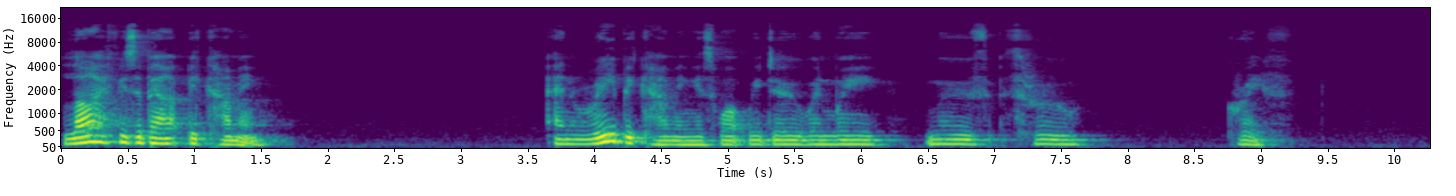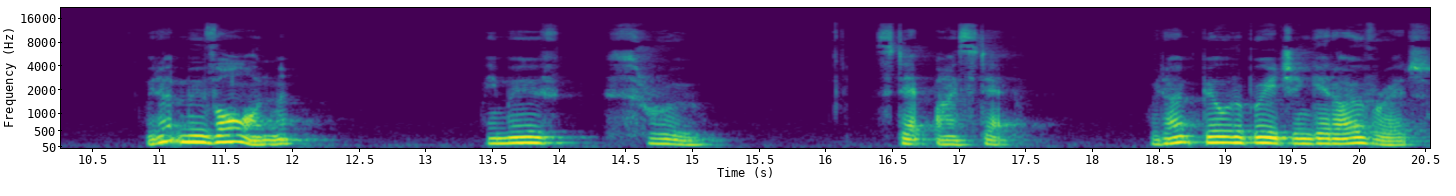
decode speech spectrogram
Life is about becoming. And rebecoming is what we do when we move through grief. We don't move on, we move through, step by step. We don't build a bridge and get over it.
